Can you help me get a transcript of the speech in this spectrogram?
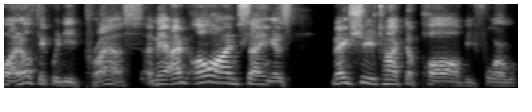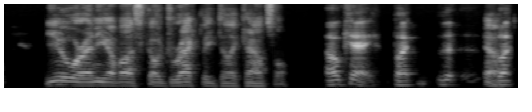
Well, I don't think we need press. I mean, I'm, all I'm saying is make sure you talk to Paul before you or any of us go directly to the council. Okay, but the, Yeah. but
